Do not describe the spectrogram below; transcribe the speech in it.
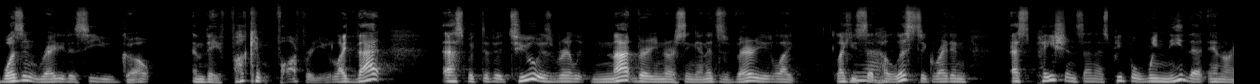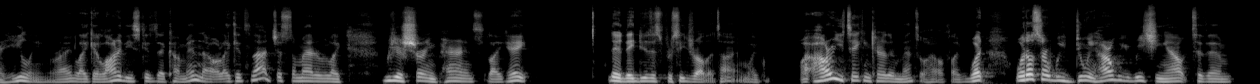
wasn't ready to see you go. And they fucking fought for you. Like that aspect of it too is really not very nursing and it's very like like you said, holistic, right? And as patients and as people, we need that in our healing, right? Like a lot of these kids that come in now, like it's not just a matter of like reassuring parents, like, hey, they, they do this procedure all the time. Like, how are you taking care of their mental health? Like, what what else are we doing? How are we reaching out to them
